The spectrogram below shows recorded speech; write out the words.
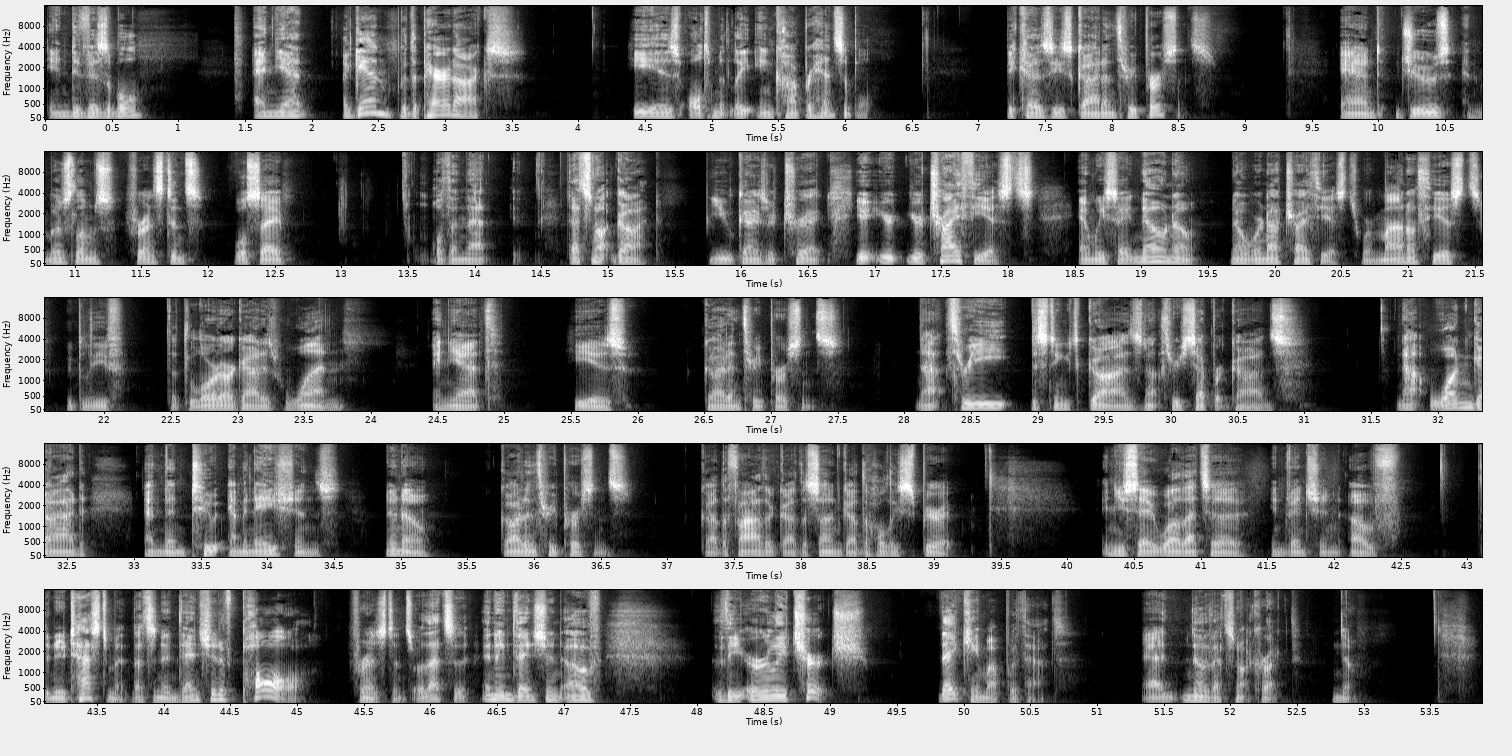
indivisible. And yet, again, with the paradox, he is ultimately incomprehensible because he's God in three persons. And Jews and Muslims, for instance, will say, well, then that that's not God. You guys are tri- you're, you're, you're tritheists. And we say, no, no, no, we're not tritheists. We're monotheists. We believe that the Lord our God is one, and yet he is God in three persons. Not three distinct gods, not three separate gods, not one God and then two emanations. No, no. God in three persons God the Father, God the Son, God the Holy Spirit. And you say, well, that's an invention of the New Testament. That's an invention of Paul, for instance, or that's a, an invention of the early church. They came up with that. And no, that's not correct. No.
